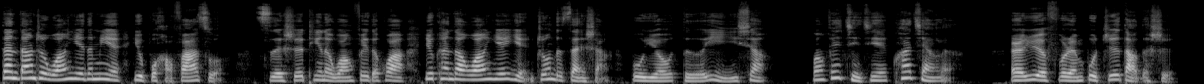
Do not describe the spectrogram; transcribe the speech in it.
但当着王爷的面又不好发作，此时听了王妃的话，又看到王爷眼中的赞赏，不由得意一笑。王妃姐姐夸奖了。而岳夫人不知道的是，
